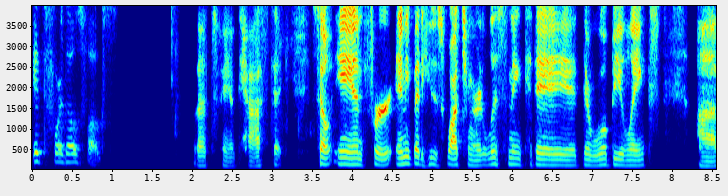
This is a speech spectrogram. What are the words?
it's for those folks that's fantastic. So, and for anybody who's watching or listening today, there will be links uh,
